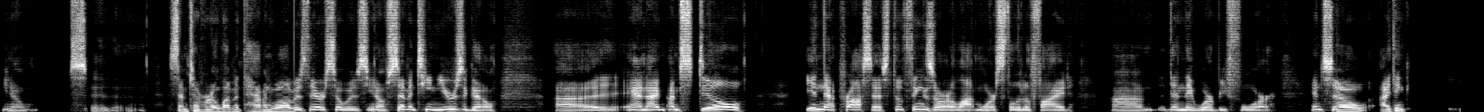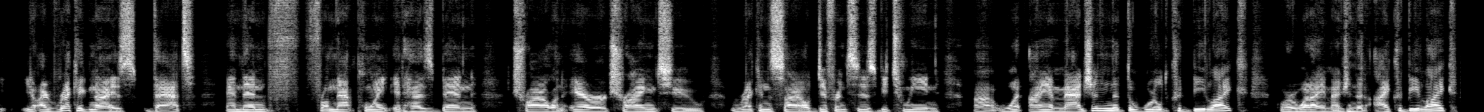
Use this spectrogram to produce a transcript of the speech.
you know uh, september 11th happened while i was there so it was you know 17 years ago. Uh, and I'm, I'm still in that process though things are a lot more solidified um, than they were before. And so i think you know i recognize that and then f- from that point it has been trial and error trying to reconcile differences between uh, what I imagine that the world could be like or what I imagine that I could be like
